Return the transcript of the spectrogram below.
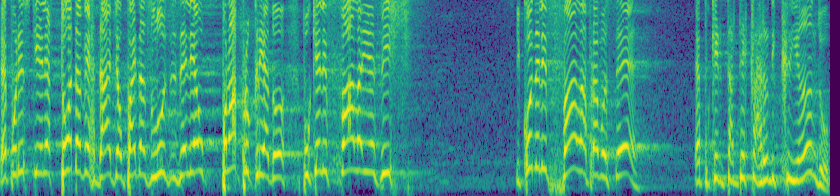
É por isso que ele é toda a verdade, é o Pai das luzes, ele é o próprio Criador, porque ele fala e existe. E quando ele fala para você, é porque ele está declarando e criando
